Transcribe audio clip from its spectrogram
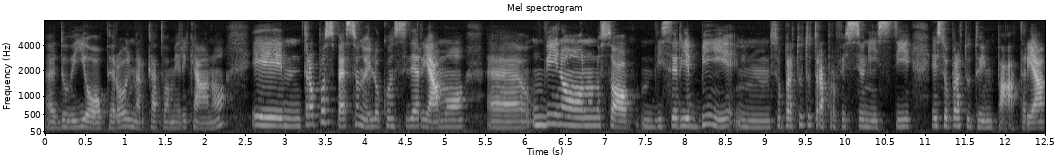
eh, dove io opero, il mercato americano, e mh, troppo spesso noi lo consideriamo eh, un vino, non lo so, di serie B, mh, soprattutto soprattutto tra professionisti e soprattutto in patria.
